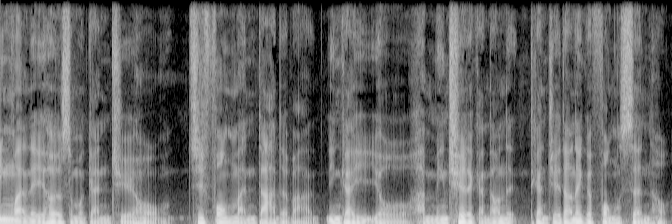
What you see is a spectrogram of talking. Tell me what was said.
听完了以后有什么感觉？吼，其实风蛮大的吧，应该有很明确的感到那感觉到那个风声吼。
